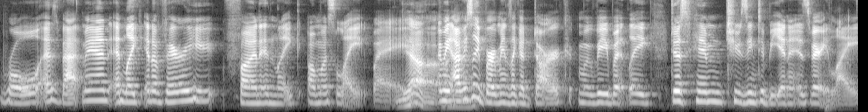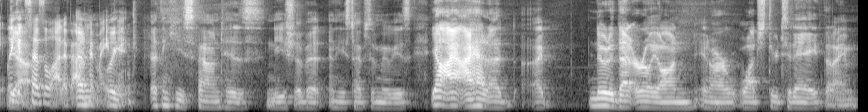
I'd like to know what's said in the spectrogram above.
role as Batman and like in a very fun and like almost light way. Yeah, I mean, I mean- obviously Birdman's like a dark movie, but like just him choosing to be in it is very light. Like Yeah. it says a lot about And, him, I like, think. I think he's found his niche a bit in these types of movies. Yeah, I, I had a I noted that early on in our watch through today that I'm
